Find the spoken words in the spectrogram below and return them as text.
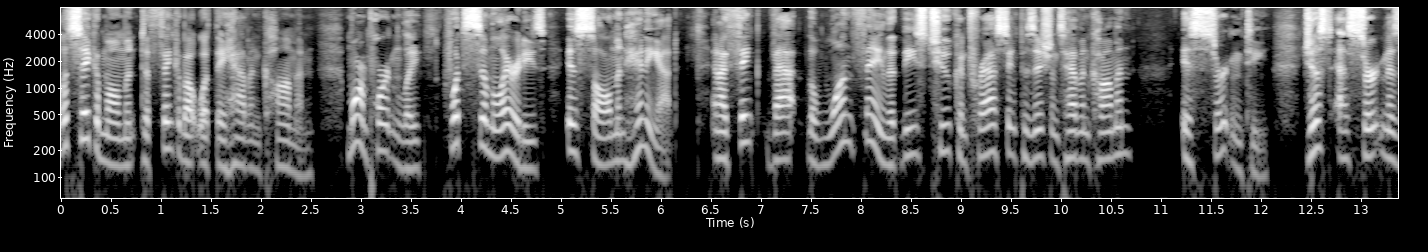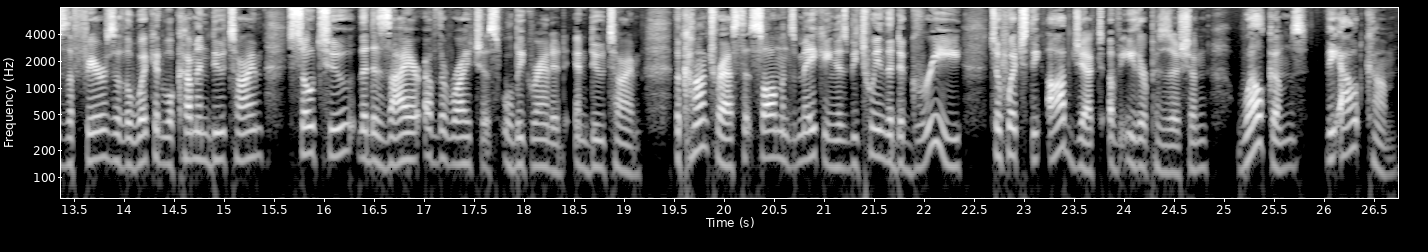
let's take a moment to think about what they have in common. More importantly, what similarities is Solomon hinting at? And I think that the one thing that these two contrasting positions have in common is certainty. Just as certain as the fears of the wicked will come in due time, so too the desire of the righteous will be granted in due time. The contrast that Solomon's making is between the degree to which the object of either position welcomes the outcome.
